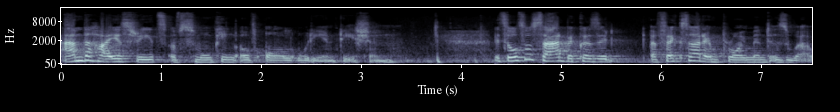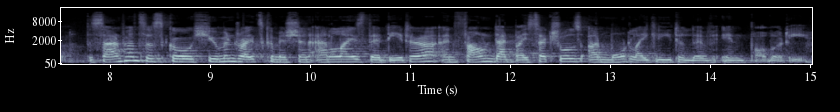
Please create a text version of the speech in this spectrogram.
and the highest rates of smoking of all orientation. It's also sad because it affects our employment as well. The San Francisco Human Rights Commission analyzed their data and found that bisexuals are more likely to live in poverty.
